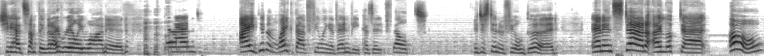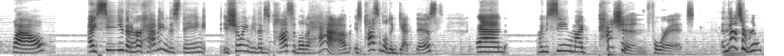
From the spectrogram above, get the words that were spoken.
She had something that I really wanted. and I didn't like that feeling of envy because it felt, it just didn't feel good. And instead, I looked at, oh, wow, I see that her having this thing is showing me that it's possible to have, it's possible to get this. And I'm seeing my passion for it. And that's a mm. really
